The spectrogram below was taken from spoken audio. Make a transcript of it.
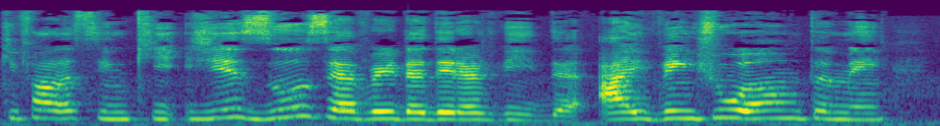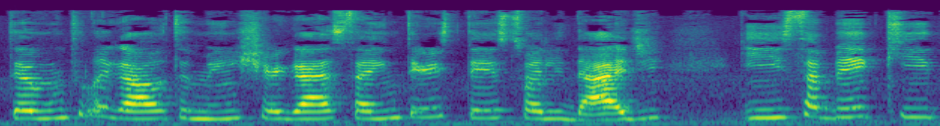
Que fala assim que Jesus é a verdadeira vida. Aí vem João também. Então é muito legal também enxergar essa intertextualidade e saber que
